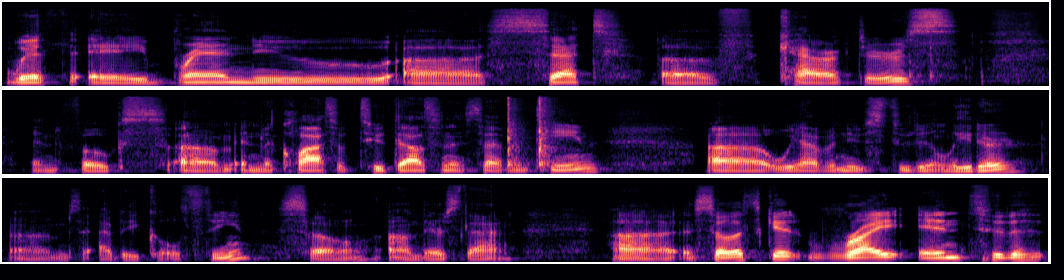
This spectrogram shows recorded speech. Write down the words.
with a brand new uh, set of characters and folks um, in the class of 2017. Uh, we have a new student leader, um, Abby Goldstein. So um, there's that. Uh, so let's get right into the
